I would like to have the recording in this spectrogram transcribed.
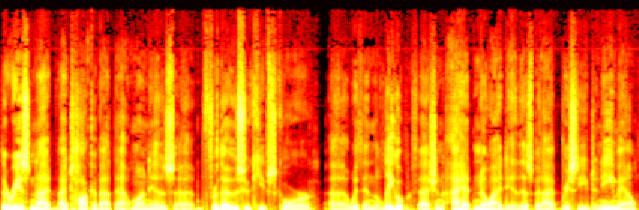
the reason I, I talk about that one is uh, for those who keep score uh, within the legal profession, I had no idea this, but I received an email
